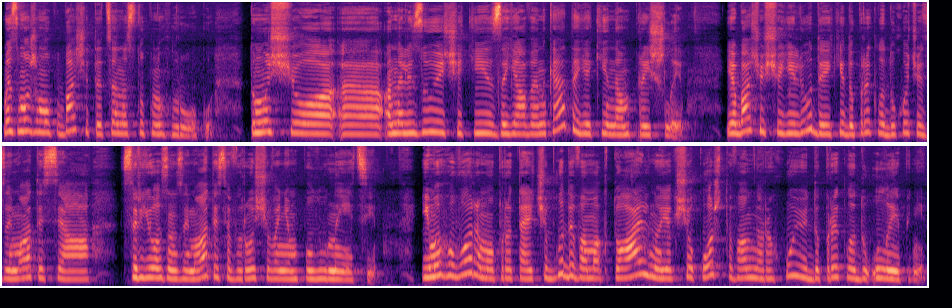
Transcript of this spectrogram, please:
Ми зможемо побачити це наступного року, тому що е, аналізуючи ті заяви анкети, які нам прийшли. Я бачу, що є люди, які, до прикладу, хочуть займатися серйозно займатися вирощуванням полуниці. І ми говоримо про те, чи буде вам актуально, якщо кошти вам нарахують, до прикладу, у липні.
